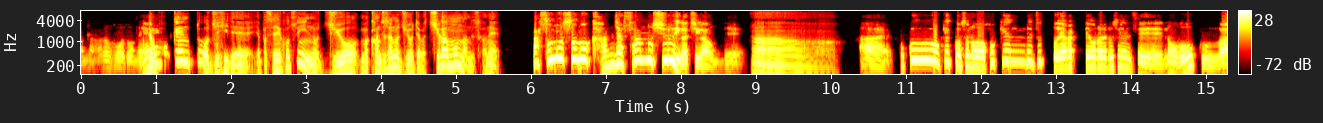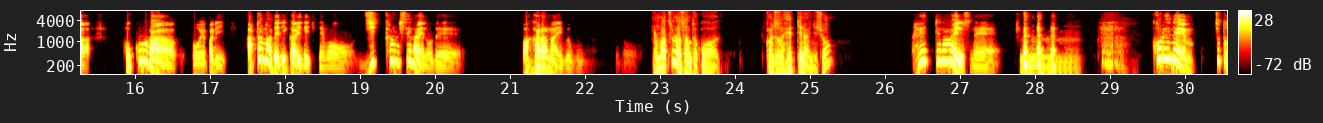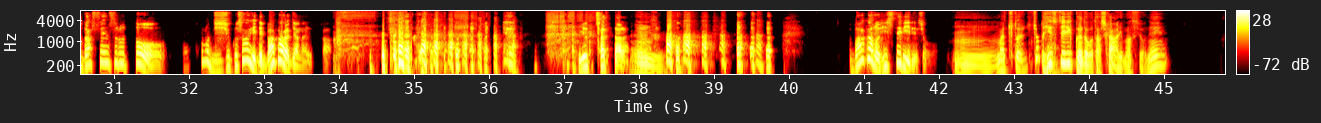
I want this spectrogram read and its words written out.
あ、なるほどね。でも保険と自費で、やっぱ整骨院の需要、まあ患者さんの需要ってやっぱ違うもんなんですかね。まあ、そもそも患者さんの種類が違うんで、あはい。ここを結構その保険でずっとやられておられる先生の多くは、ここが、こう、やっぱり頭で理解できても実感してないので、わからない部分なんですけど、あ。松村さんとこは患者さん減ってないんでしょ？減ってないですね。うん。これね、ちょっと脱線すると、この自粛騒ぎってバカじゃないですか。言っちゃったら。うん。バカのヒステリーでしょ。うん。まあちょっと、ちょっとヒステリックなとこ確かにありますよね。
